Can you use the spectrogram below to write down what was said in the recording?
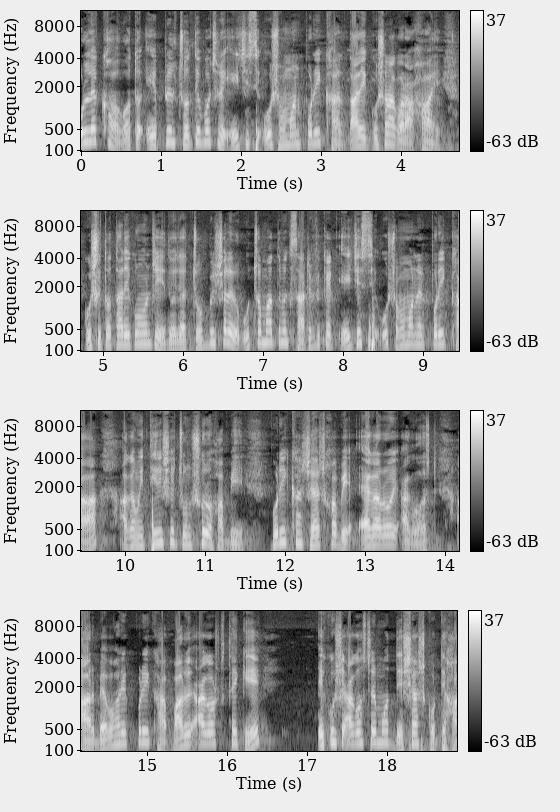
উল্লেখ্য, গত এপ্রিল চলতি বছরে এইচএসসি ও সমমান পরীক্ষার তারিখ ঘোষণা করা হয়। ঘোষিত তারিখ অনুযায়ী দু হাজার চব্বিশ সালের উচ্চ মাধ্যমিক সার্টিফিকেট এইচএসসি ও সমমানের পরীক্ষা আগামী তিরিশে জুন শুরু হবে। পরীক্ষা শেষ হবে এগারোই আগস্ট, আর ব্যবহারিক পরীক্ষা বারোই আগস্ট থেকে একুশে আগস্টের মধ্যে শেষ করতে হবে।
